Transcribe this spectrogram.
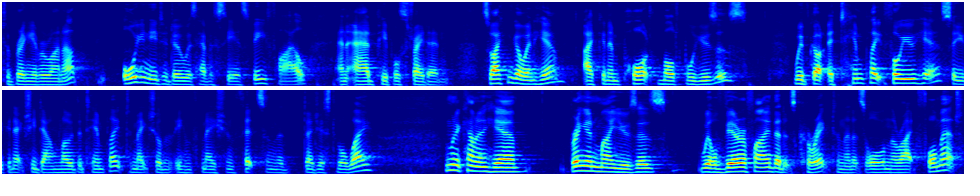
to bring everyone up. All you need to do is have a CSV file and add people straight in. So I can go in here, I can import multiple users. We've got a template for you here, so you can actually download the template to make sure that the information fits in the digestible way. I'm going to come in here, bring in my users. We'll verify that it's correct and that it's all in the right format.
